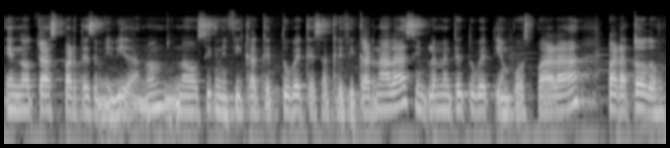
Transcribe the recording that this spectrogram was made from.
en otras partes de mi vida, ¿no? Significa que tuve que sacrificar nada, simplemente tuve tiempos para, para todo.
